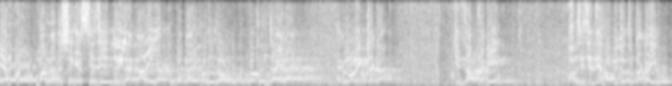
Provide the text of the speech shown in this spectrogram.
এমনও বাংলাদেশে গেছে যে দুই লাখ, আড়াই লক্ষ টাকায় হজে যাওয়া যেত। তখন যায় না এখন অনেক টাকা। কিন্তু আপনাকে হজে যেতে হবে, যত টাকাই হোক।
